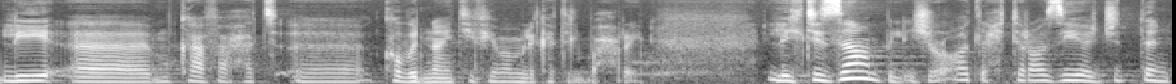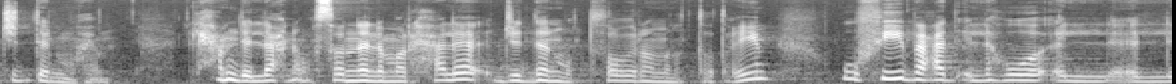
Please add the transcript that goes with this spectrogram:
لمكافحة كوفيد 19 في مملكة البحرين. الالتزام بالإجراءات الاحترازية جدا جدا مهم. الحمد لله إحنا وصلنا لمرحلة جدا متطورة من التطعيم وفي بعد اللي هو ال ال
